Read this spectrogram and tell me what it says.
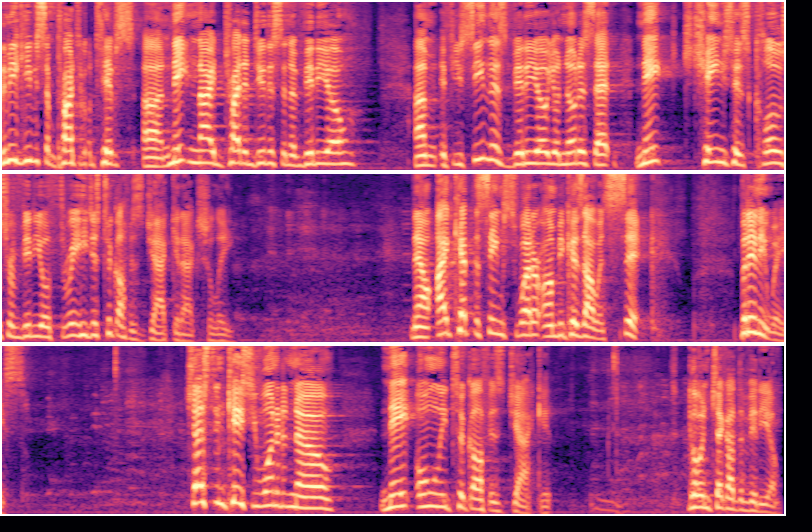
Let me give you some practical tips. Uh, Nate and I tried to do this in a video. Um, if you've seen this video, you'll notice that Nate changed his clothes for video three. He just took off his jacket, actually. Now, I kept the same sweater on because I was sick. But, anyways, just in case you wanted to know, Nate only took off his jacket. Go and check out the video.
